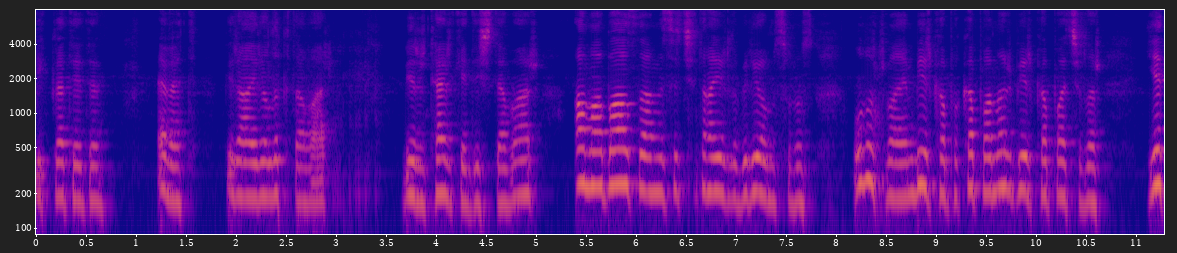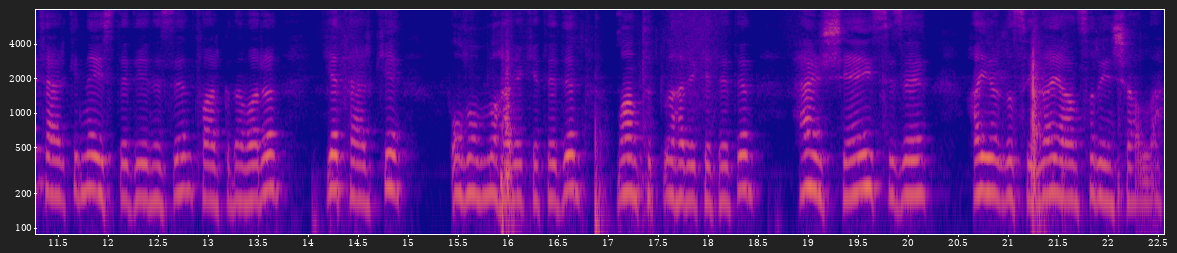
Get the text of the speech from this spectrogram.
Dikkat edin. Evet, bir ayrılık da var. Bir terk ediş de var. Ama bazılarınız için hayırlı biliyor musunuz? Unutmayın bir kapı kapanır, bir kapı açılır. Yeter ki ne istediğinizin farkına varın. Yeter ki olumlu hareket edin, mantıklı hareket edin. Her şey size hayırlısıyla yansır inşallah.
